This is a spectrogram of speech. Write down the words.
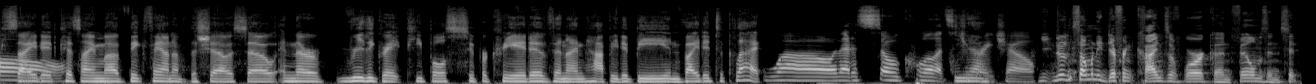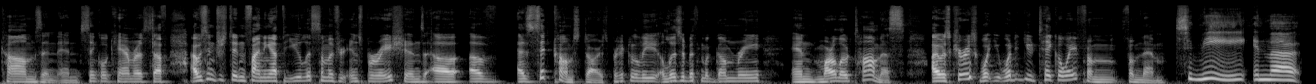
excited because I'm a big fan of the show. So, and they're really great people, super creative, and I'm happy to be invited to play. Whoa, that is so cool. That's such Yeah. a great show. You're doing so many different kinds of work on films and sitcoms and, and single camera stuff. I was interested in finding out that you list some of your inspirations uh, of as sitcom stars, particularly Elizabeth Montgomery and Marlo Thomas. I was curious what you, what did you take away from from them? To me, in the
